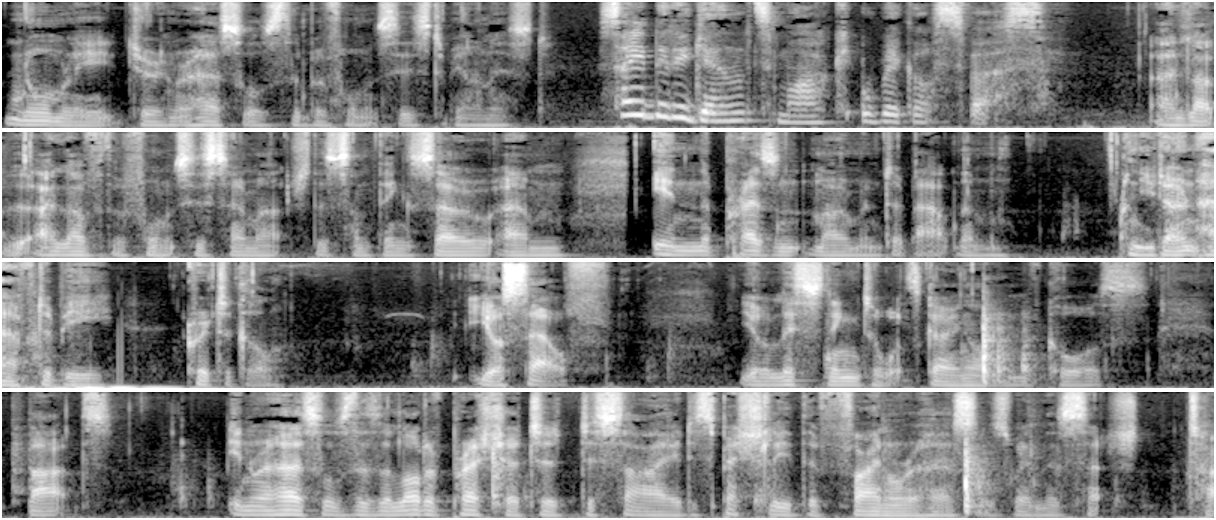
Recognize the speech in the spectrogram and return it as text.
normally during rehearsals than performances, to be honest. Sier dirigent Mark Wigglesworth. I love I love the performances so much. There's something so um, in the present moment about them, and you don't have to be critical yourself. You're listening to what's going on, of course, but in rehearsals, there's a lot of pressure to decide, especially the final rehearsals when there's such t-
